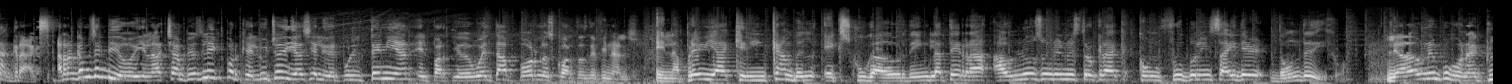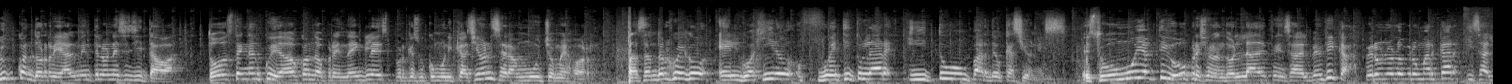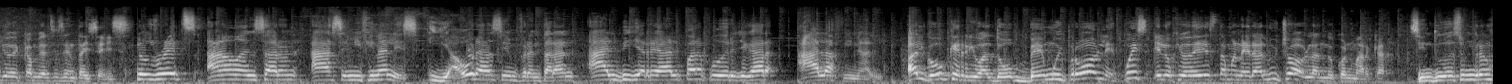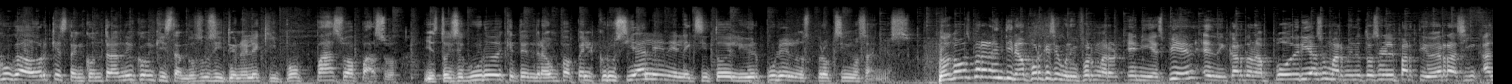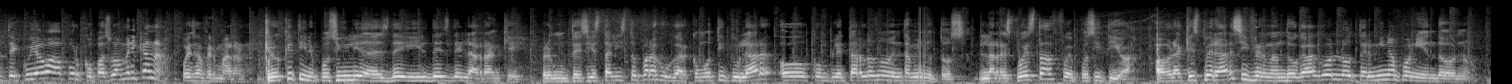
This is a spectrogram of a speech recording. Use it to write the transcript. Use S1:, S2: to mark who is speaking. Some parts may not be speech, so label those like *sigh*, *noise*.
S1: están cracks? Arrancamos el video hoy en la Champions League porque Lucho Díaz y el Liverpool tenían el partido de vuelta por los cuartos de final.
S2: En la previa, Kevin Campbell, exjugador de Inglaterra, habló sobre nuestro crack con Football Insider, donde dijo:
S1: Le ha dado un empujón al club cuando realmente lo necesitaba. Todos tengan cuidado cuando aprenda inglés porque su comunicación será mucho mejor.
S2: Pasando al juego, el Guajiro fue titular y tuvo un par de ocasiones.
S1: Estuvo muy activo presionando la defensa del Benfica, pero no logró marcar y salió de cambio al 66.
S2: Los Reds avanzaron a semifinales y ahora se enfrentarán al Villarreal para poder llegar a la final.
S1: Algo que Rivaldo ve muy probable, pues elogió de esta manera a Lucho hablando con Marca.
S2: Sin duda es un gran jugador que está encontrando y conquistando su sitio en el equipo paso a paso y estoy seguro de que tendrá un papel crucial en el éxito de Liverpool en los próximos años.
S1: Nos vamos para Argentina porque según informaron en ESPN, Edwin Cardona podría sumar minutos en el partido de Racing ante Cuiabá por Copa Sudamericana, pues afirmaron.
S2: Creo que tiene posibilidades de ir desde el arranque. Pregunté si está listo para jugar como titular o completar los 90 minutos. La respuesta fue positiva. Habrá que esperar si Fernando Gago lo termina poniendo o no.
